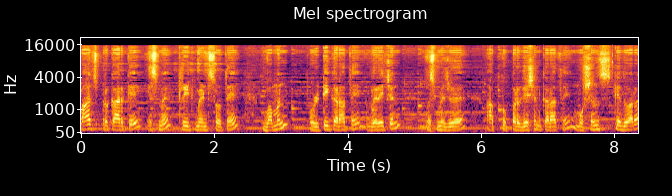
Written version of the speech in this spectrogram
पाँच प्रकार के इसमें ट्रीटमेंट्स होते हैं। वमन, उल्टी कराते हैं, वेरेचन, उसमें जो है आपको परगेशन कराते हैं मोशंस के द्वारा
